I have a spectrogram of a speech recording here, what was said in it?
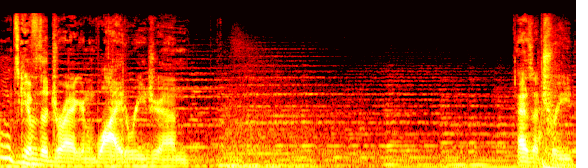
Let's give the dragon wide regen. As a treat.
